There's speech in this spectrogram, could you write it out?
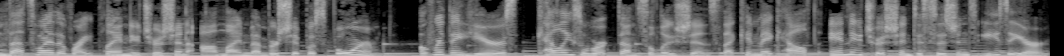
that's why the Right Plan Nutrition online membership was formed. Over the years, Kellie's worked on solutions that can make health and nutrition decisions easier,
